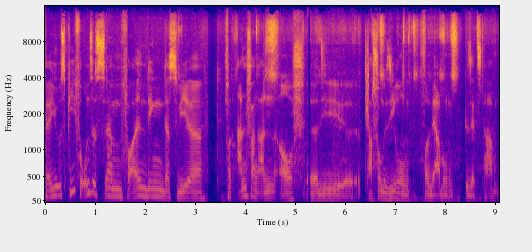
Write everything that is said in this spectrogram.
Der USP für uns ist ähm, vor allen Dingen, dass wir von Anfang an auf äh, die äh, Plattformisierung von Werbung gesetzt haben.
